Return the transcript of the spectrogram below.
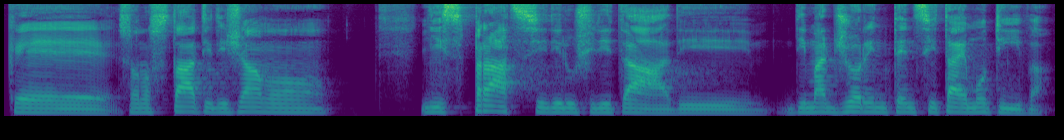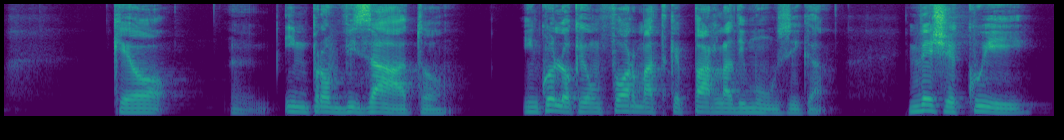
che sono stati, diciamo, gli sprazzi di lucidità, di, di maggiore intensità emotiva che ho eh, improvvisato in quello che è un format che parla di musica. Invece qui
